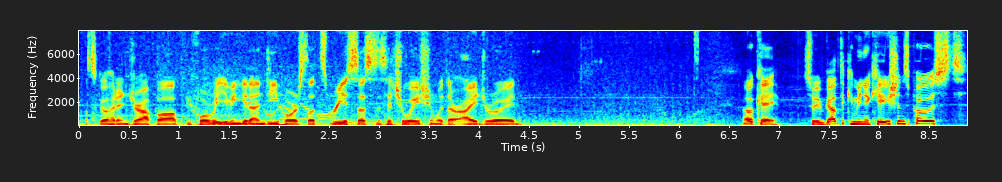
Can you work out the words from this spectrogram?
Let's go ahead and drop off. Before we even get on D-Horse, let's reassess the situation with our iDroid. Okay, so we've got the communications post.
